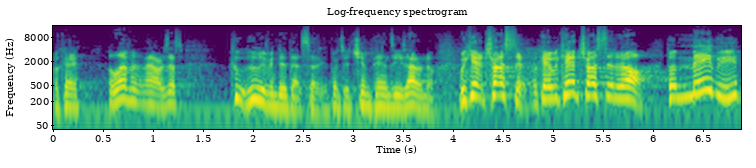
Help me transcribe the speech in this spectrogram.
okay? 11 hours, that's who, who even did that study? A bunch of chimpanzees? I don't know. We can't trust it, okay? We can't trust it at all. But maybe,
